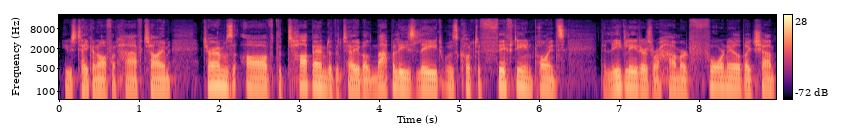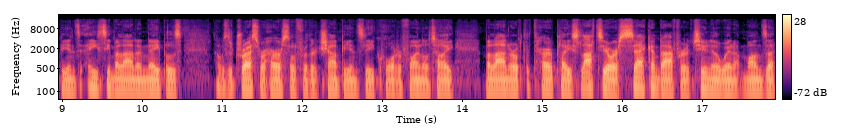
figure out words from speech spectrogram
He was taken off at half time. In terms of the top end of the table, Napoli's lead was cut to 15 points. The league leaders were hammered 4 0 by champions AC Milan and Naples. That was a dress rehearsal for their Champions League quarter final tie. Milan are up to third place. Lazio are second after a 2 0 win at Monza.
